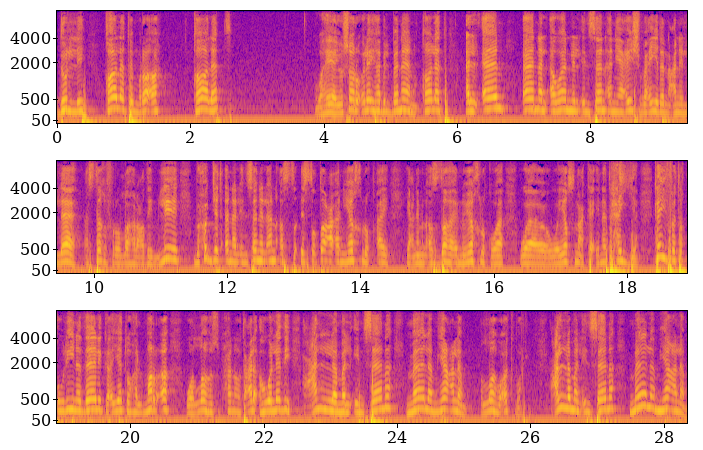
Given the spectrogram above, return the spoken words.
دلي قالت امرأة قالت وهي يشار إليها بالبنان قالت الآن آن الأوان للإنسان أن يعيش بعيدا عن الله؟ أستغفر الله العظيم. ليه؟ بحجة أن الإنسان الآن استطاع أن يخلق أي يعني من قصدها أنه يخلق و و ويصنع كائنات حية. كيف تقولين ذلك أيتها المرأة؟ والله سبحانه وتعالى هو الذي علم الإنسان ما لم يعلم. الله أكبر. علم الإنسان ما لم يعلم.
